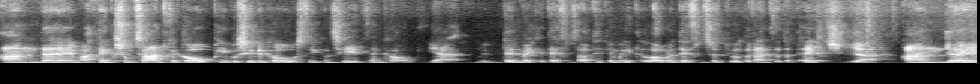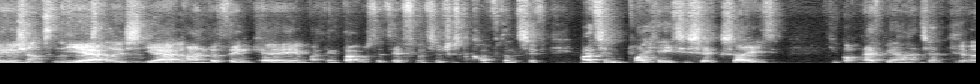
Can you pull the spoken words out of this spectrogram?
And um, I think sometimes the goal, people see the goals they concede, think, oh, yeah, it did make a difference. I think it made a lot of difference at the other end of the pitch. Yeah. And um, yeah, yeah, yeah, and I think um, I think that was the difference. It was just the confidence. If imagine like 86, say, you've got Nev behind you. Yeah.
